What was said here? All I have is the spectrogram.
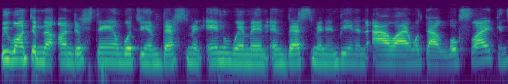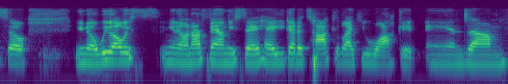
we want them to understand what the investment in women, investment in being an ally, and what that looks like. And so, you know, we always, you know, in our family say, hey, you got to talk it like you walk it. And, um,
